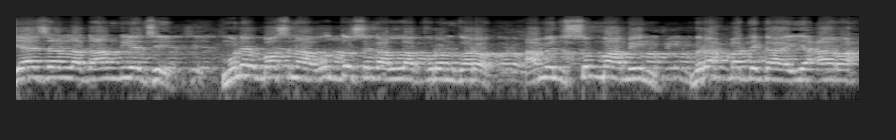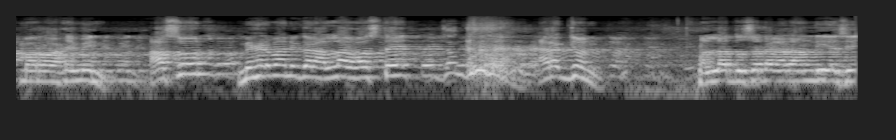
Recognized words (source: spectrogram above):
যে আছে আল্লাহ দান দিয়েছে মনের বাসনা উদ্দেশ্যকে আল্লাহ পূরণ করো। আমিন সুম্মা আমিন বিরহমাতিকা ইয়া আর রহমান রহিমিন। আসুন মেহরবানি করে আল্লাহর ওয়াস্তে আরেকজন। আল্লাহ দুশো টাকা দান দিয়েছে।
